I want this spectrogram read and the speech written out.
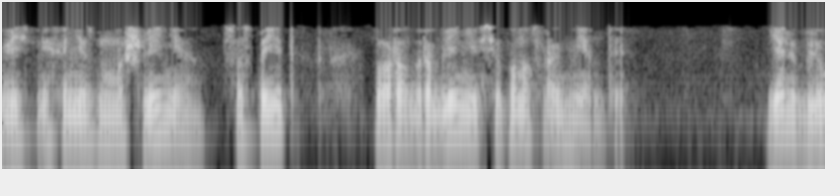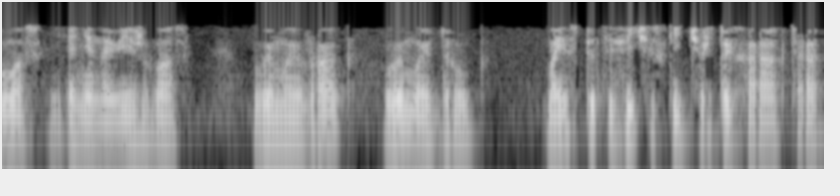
весь механизм мышления состоит в раздроблении всего на фрагменты. Я люблю вас, я ненавижу вас, вы мой враг, вы мой друг, мои специфические черты характера,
